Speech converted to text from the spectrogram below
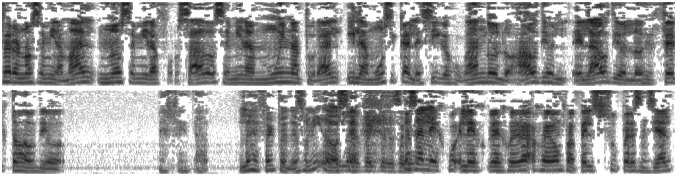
pero no se mira mal, no se mira forzado, se mira muy natural y la música le sigue jugando, los audios, el audio, los efectos audio... los efectos de sonido, o sea, o sea le, le- le juega, juega un papel súper esencial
